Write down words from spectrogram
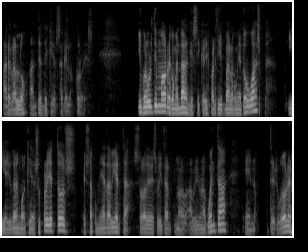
arreglarlo antes de que os saquen los colores. Y por último, recomendar que si queréis participar en la comunidad OWASP y ayudar en cualquiera de sus proyectos, es una comunidad abierta. Solo debes solicitar abrir una cuenta en www.owas.org.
